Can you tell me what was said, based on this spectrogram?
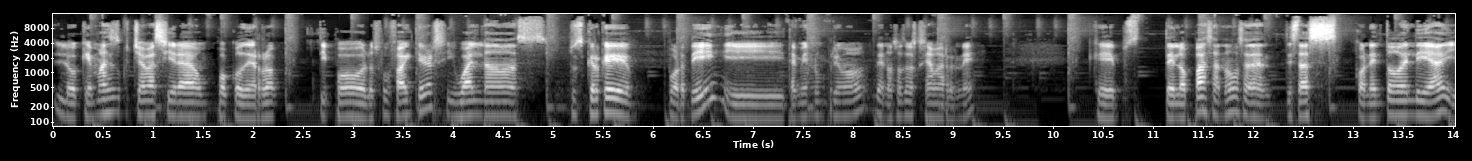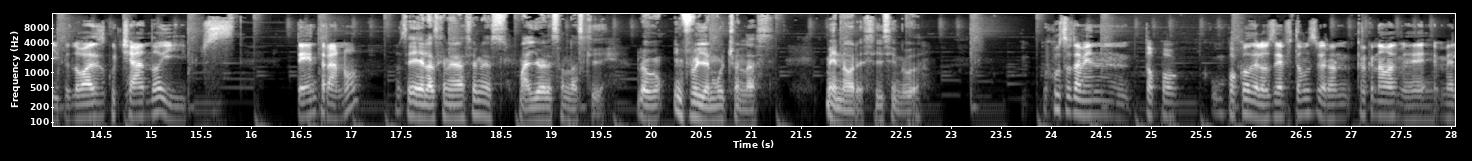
lo que más escuchaba sí era un poco de rock, tipo los Foo Fighters. Igual nada más, pues creo que por ti y también un primo de nosotros que se llama René. Que pues, te lo pasa, ¿no? O sea, estás con él todo el día y pues, lo vas escuchando y pues, te entra, ¿no? sí, las generaciones mayores son las que luego influyen mucho en las menores, sí, sin duda. Justo también topo un poco de los Deftones, pero creo que nada más me, me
